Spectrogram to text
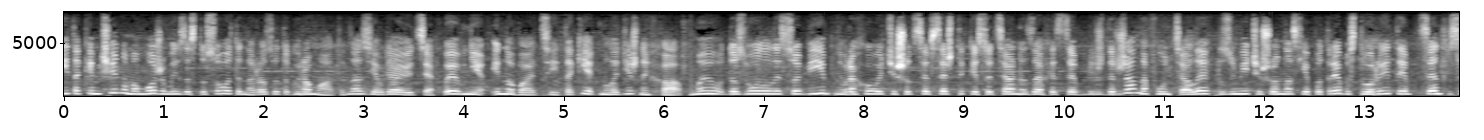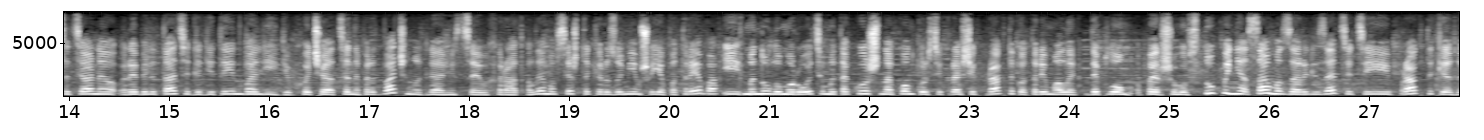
і таким чином ми можемо їх застосовувати на розвиток громади. У нас з'являються певні інновації, такі як молодіжний хаб. Ми дозволили собі, враховуючи, що це все ж таки соціальний захист, це більш державна функція, але розуміючи, що у нас є потреба створити центр соціальної реабілітації для дітей-інвалідів. Хоча це не передбачено для місцевих рад, але ми все ж таки розуміємо, що є потреба. І в минулому році ми також на конкурсі кращих практик отримали диплом першого ступеня саме за реалізацію цієї практики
